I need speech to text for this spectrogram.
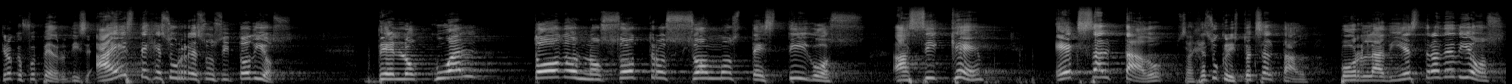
creo que fue Pedro, dice, a este Jesús resucitó Dios, de lo cual todos nosotros somos testigos. Así que exaltado, o sea, Jesucristo exaltado, por la diestra de Dios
